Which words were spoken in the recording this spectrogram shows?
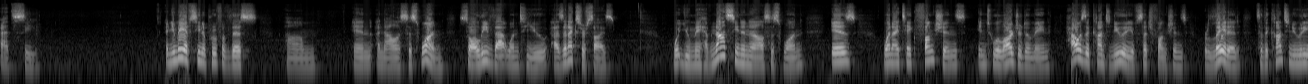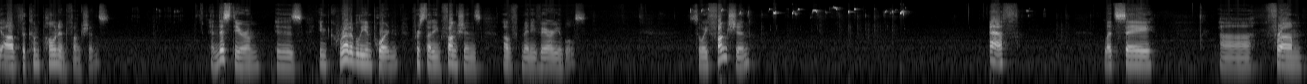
at C. And you may have seen a proof of this um, in analysis 1, so I'll leave that one to you as an exercise. What you may have not seen in analysis 1 is when I take functions into a larger domain, how is the continuity of such functions related to the continuity of the component functions? And this theorem is incredibly important for studying functions of many variables. So a function f, let's say uh, from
